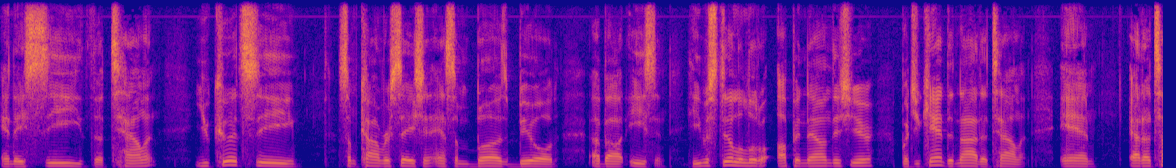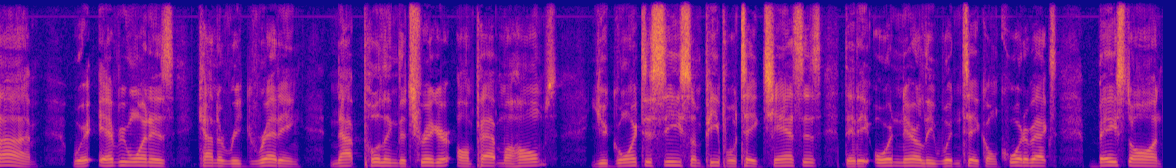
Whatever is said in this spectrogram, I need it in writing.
and they see the talent, you could see some conversation and some buzz build about Eason. He was still a little up and down this year, but you can't deny the talent. And at a time where everyone is kind of regretting not pulling the trigger on Pat Mahomes, you're going to see some people take chances that they ordinarily wouldn't take on quarterbacks based on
